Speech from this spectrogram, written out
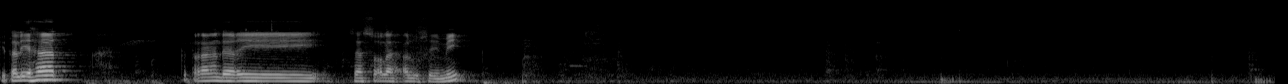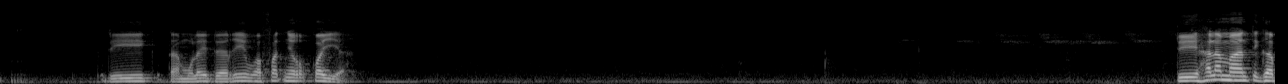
kita lihat keterangan dari Sasoleh Al-Usaimi. Jadi kita mulai dari wafatnya Ruqayyah. Di halaman 30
